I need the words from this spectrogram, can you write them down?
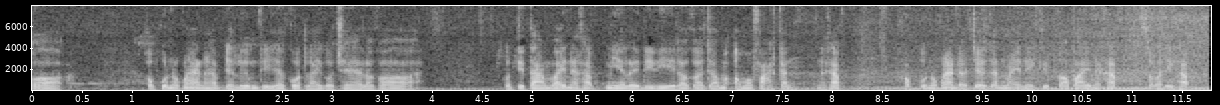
ก็ ขอบคุณมากๆนะครับ อย่าลืมที่จะกดไลค์กดแชร์ แล้วก็กดติดตามไว้นะครับ มีอะไรดีๆ แล้วก็จะเอามาฝากกันนะครับ ขอบคุณมากๆเดี๋ยวเจอกันใหม่ในคลิปต่อไปนะครับ สวัสดีครับ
